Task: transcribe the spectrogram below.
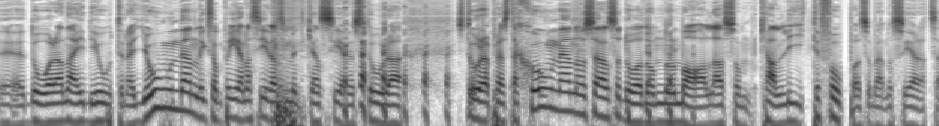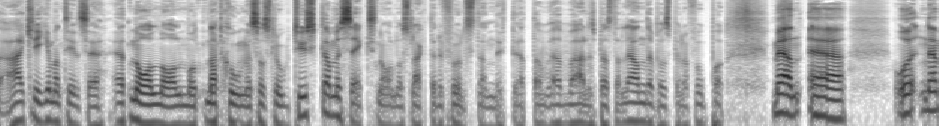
eh, dårarna, idioterna, jonen liksom på ena sidan som inte kan se den stora, stora prestationen, och sen så då de normala som kan lite fotboll som ändå ser att så här, här krigar man till sig ett 0-0 mot nationen som slog Tyskland med 6-0 och slaktade fullständigt ett av världens bästa länder på att spela fotboll. Men Eh, och, nej,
